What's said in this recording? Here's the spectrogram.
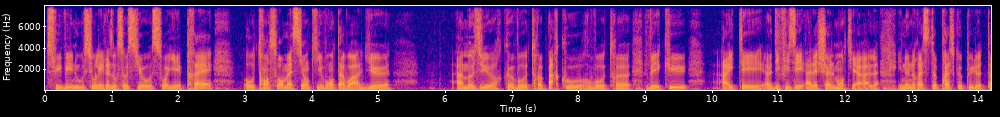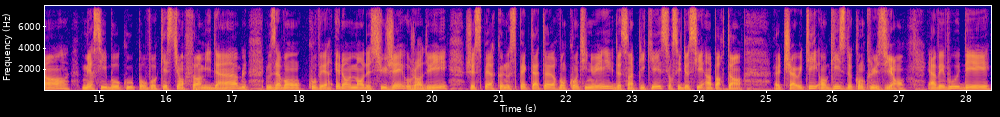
suivez-nous sur les réseaux sociaux, soyez prêts aux transformations qui vont avoir lieu à mesure que votre parcours, votre vécu a été euh, diffusé à l'échelle mondiale. Il ne nous reste presque plus de temps. Merci beaucoup pour vos questions formidables. Nous avons couvert énormément de sujets aujourd'hui. J'espère que nos spectateurs vont continuer de s'impliquer sur ces dossiers importants. Euh, Charity, en guise de conclusion, avez-vous des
